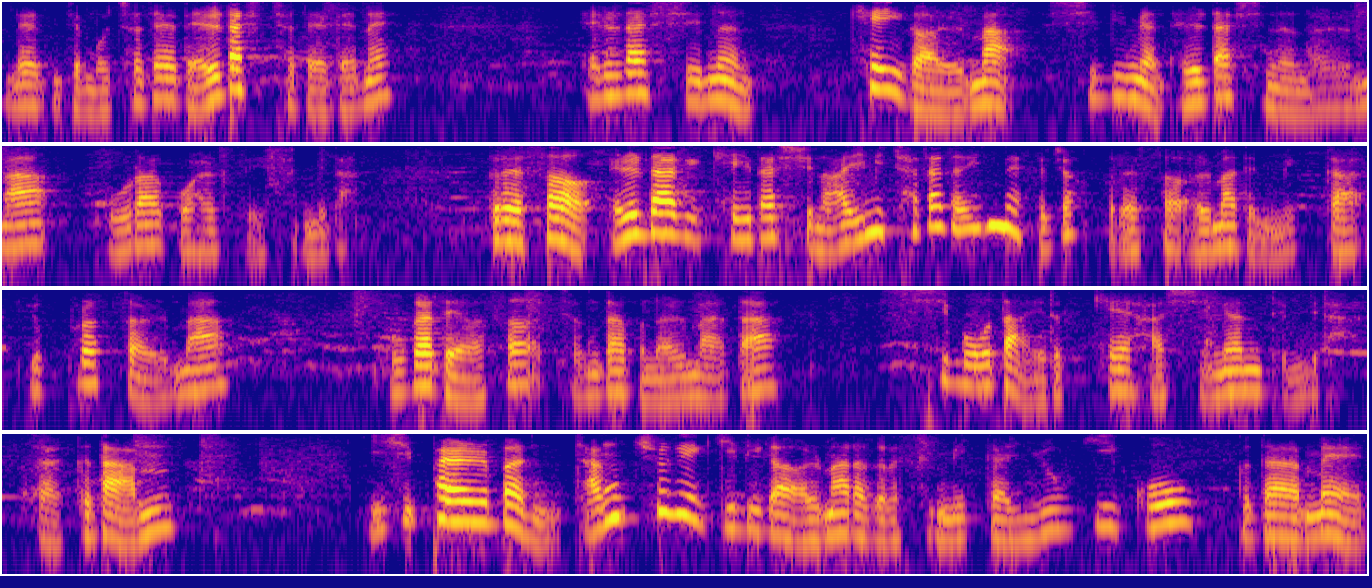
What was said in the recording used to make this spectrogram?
네, 이제 뭐 찾아야 돼? L- 찾아야 되네. L-는 K가 얼마? 10이면 L-는 얼마? 5라고 할 수 있습니다. 그래서 L 더하기 K-는 아, 이미 찾아져 있네, 그죠? 그래서 얼마 됩니까? 6 플러스 얼마? 5가 되어서 정답은 얼마다? 15다. 이렇게 하시면 됩니다. 자, 그 다음 28번 장축의 길이가 얼마라 그랬습니까? 6이고 그 다음에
